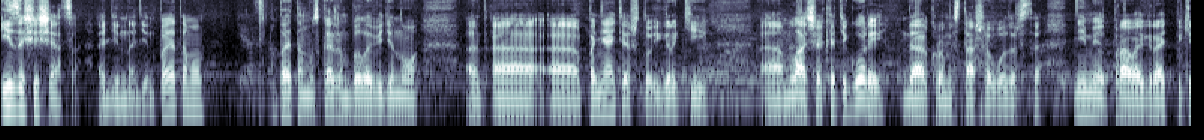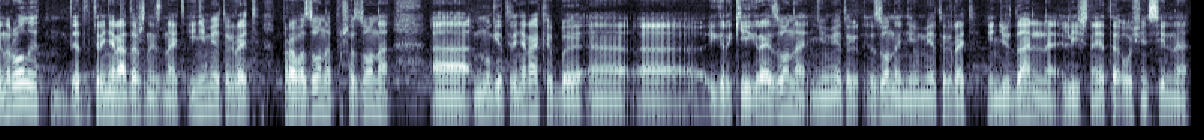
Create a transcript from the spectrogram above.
и защищаться один на один. Поэтому, поэтому скажем, было введено понятие, что игроки младших категорий, да, кроме старшего возраста, не имеют права играть пик-н-роллы, это тренера должны знать, и не имеют играть право зоны, потому что зона, многие тренера, как бы, игроки, играя зона, не умеют, зоны не умеют играть индивидуально, лично. Это очень сильно,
